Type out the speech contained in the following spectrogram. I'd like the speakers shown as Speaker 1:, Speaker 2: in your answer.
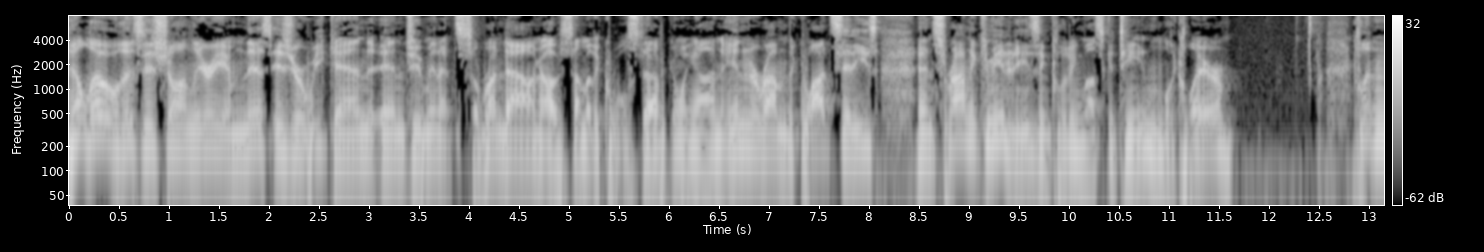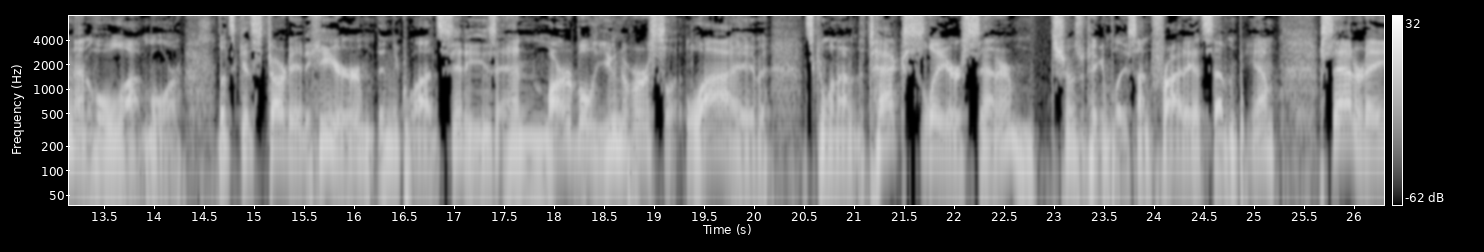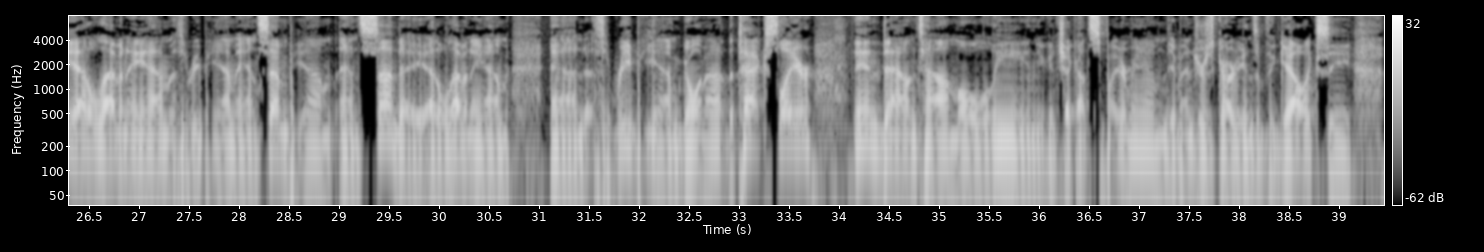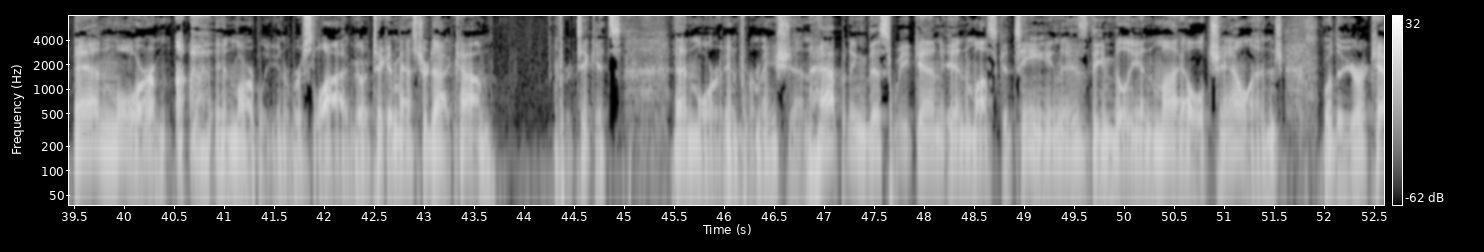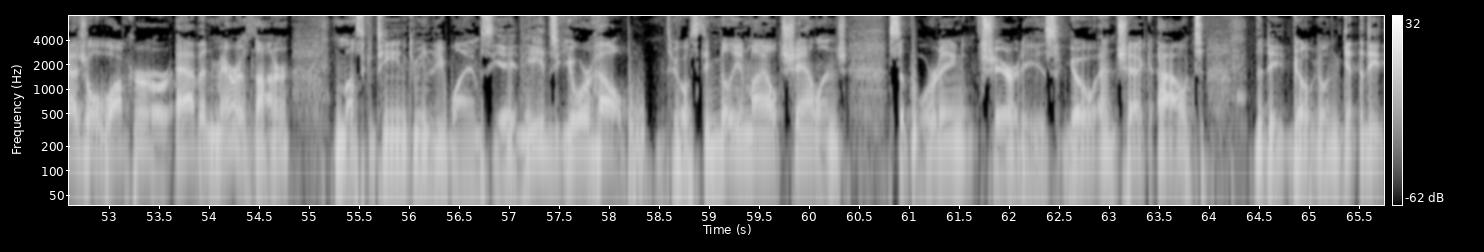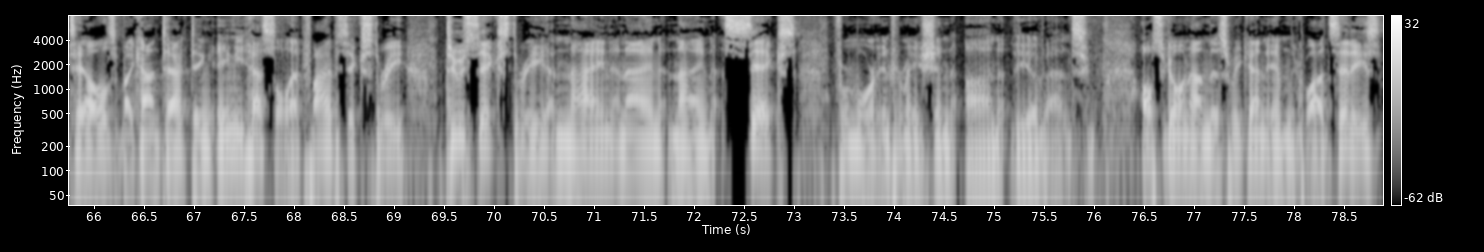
Speaker 1: Hello, this is Sean Leary, and this is your weekend in two minutes. A rundown of some of the cool stuff going on in and around the Quad Cities and surrounding communities, including Muscatine, LeClaire, Clinton, and a whole lot more. Let's get started here in the Quad Cities and Marvel Universe Live. It's going on at the Tax Slayer Center. Shows are taking place on Friday at 7 p.m., Saturday at 11 a.m., 3 p.m., and 7 p.m., and Sunday at 11 a.m. and 3 p.m. Going on at the TaxSlayer in downtown Moline. You can check out Spider Man, The Avengers, Guardians of the Galaxy, and more in Marvel Universe Live. Go to Ticketmaster.com for tickets and more information. Happening this weekend in Muscatine is the Million Mile Challenge. Whether you're a casual walker or avid marathoner, Muscatine Community YMCA needs your help to host the Million Mile Challenge supporting charities. Go and check out the de- go, go and get the details by contacting Amy Hessel at 563 263 9996 for more information on the event. Also going on this weekend in the Quad Cities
